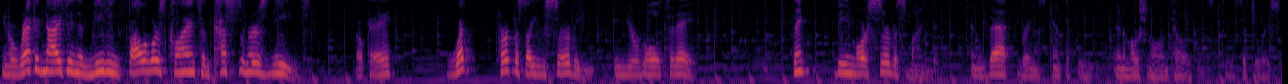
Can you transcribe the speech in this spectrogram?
You know, recognizing and meeting followers, clients, and customers' needs. Okay? What purpose are you serving in your role today? Think being more service minded, and that brings empathy and emotional intelligence to the situation.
